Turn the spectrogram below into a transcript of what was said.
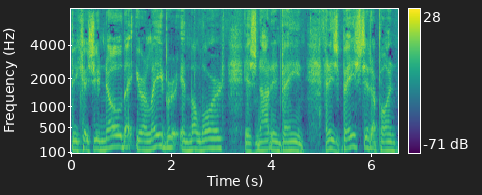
because you know that your labor in the Lord is not in vain. And he's based it upon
